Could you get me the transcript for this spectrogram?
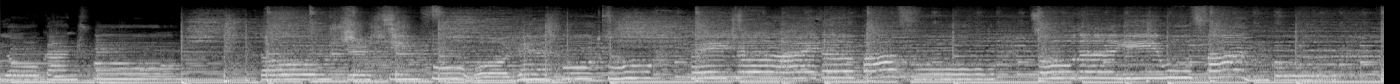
有感触，都是幸福。我愿糊涂，背着爱的包袱，走得义无反顾，管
